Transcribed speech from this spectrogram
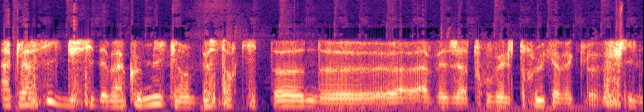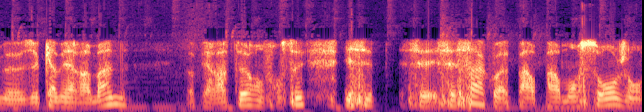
un, classique du cinéma comique. hein. Buster Keaton euh, avait déjà trouvé le truc avec le film The Cameraman, opérateur en français. Et c'est ça, quoi. Par, par mensonge, on,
